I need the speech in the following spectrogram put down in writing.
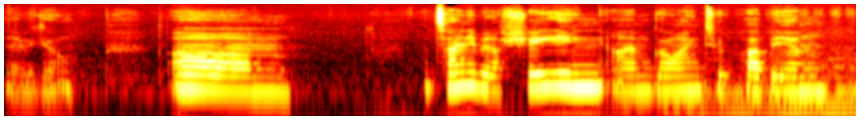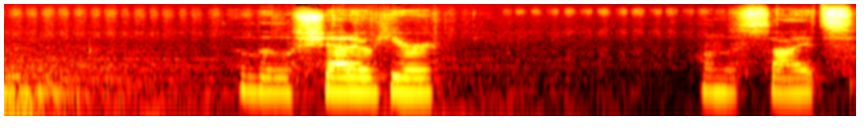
There we go. Um, a tiny bit of shading. I'm going to pop in a little shadow here on the sides.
